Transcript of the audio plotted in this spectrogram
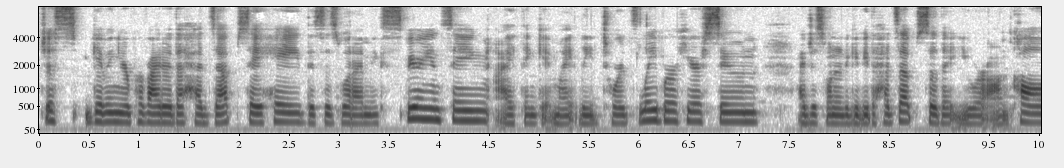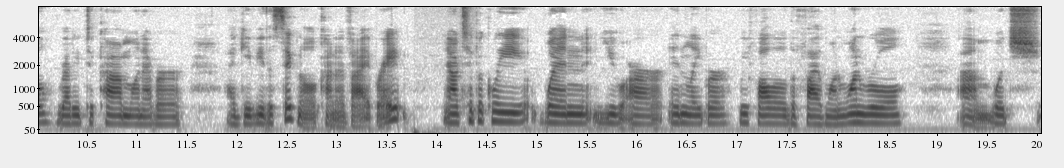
just giving your provider the heads up say hey this is what i'm experiencing. I think it might lead towards labor here soon. I just wanted to give you the heads up so that you are on call ready to come whenever i give you the signal kind of vibe right? Now typically when you are in labor we follow the 511 rule um, which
